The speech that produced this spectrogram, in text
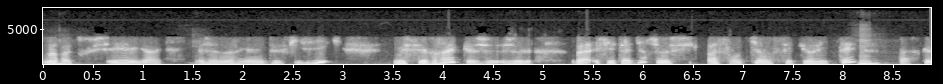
Il m'a pas touché. Il n'y a, a jamais rien eu de physique. Mais c'est vrai que je, je bah, c'est-à-dire, je ne me suis pas sentie en sécurité Mm. parce que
